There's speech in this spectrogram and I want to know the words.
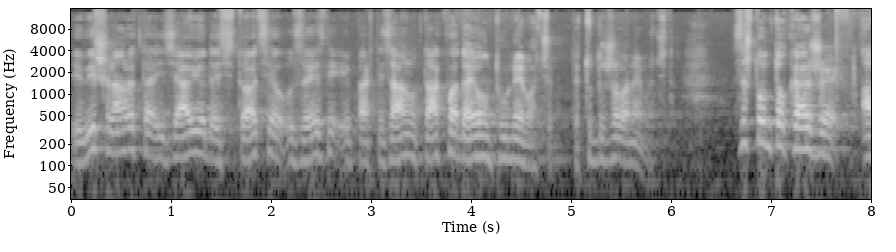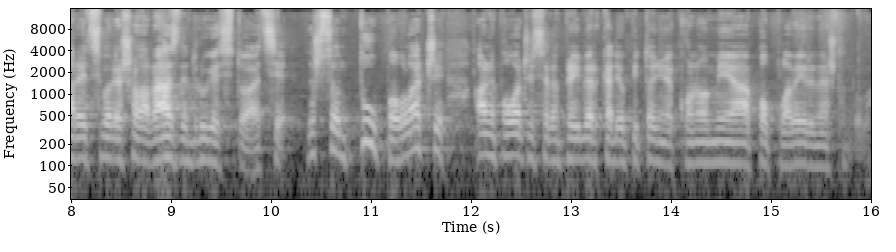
je više navrata izjavio da je situacija u Zvezdi i Partizanu takva da je on tu nemoćan, da je tu država nemoćna. Zašto on to kaže, a recimo rešava razne druge situacije? Zašto se on tu povlači, a ne povlači se, na primjer, kad je u pitanju ekonomija, poplave ili nešto drugo?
